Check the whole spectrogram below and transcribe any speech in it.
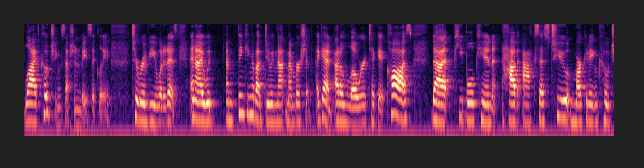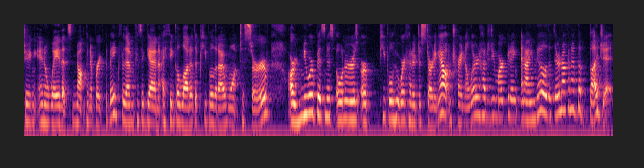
live coaching session basically to review what it is. And I would I'm thinking about doing that membership again at a lower ticket cost that people can have access to marketing coaching in a way that's not going to break the bank for them. Because again i think a lot of the people that i want to serve are newer business owners or people who are kind of just starting out and trying to learn how to do marketing. And i know that they're not going to have the budget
